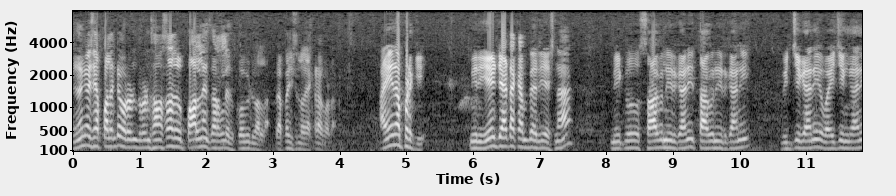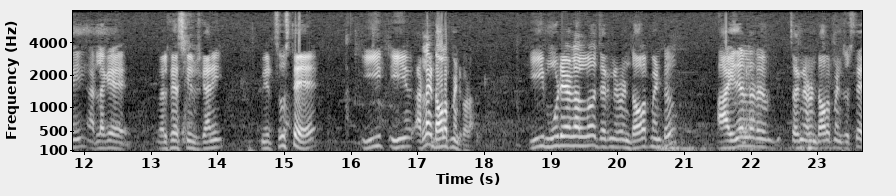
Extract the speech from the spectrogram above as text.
నిజంగా చెప్పాలంటే రెండు రెండు సంవత్సరాలు పాలనే జరగలేదు కోవిడ్ వల్ల ప్రపంచంలో ఎక్కడ కూడా. అయినప్పటికీ మీరు ఏ డేటా కంపేర్ చేసినా మీకు సాగునీరు కానీ తాగునీరు కానీ విద్య కానీ వైద్యం కానీ అట్లాగే వెల్ఫేర్ స్కీమ్స్ కానీ మీరు చూస్తే ఈ ఈ అట్లాగే డెవలప్మెంట్ కూడా. ఈ మూడేళ్ళలో జరిగినటువంటి డెవలప్మెంట్ ఆ ఐదేళ్ళలో జరిగినటువంటి డెవలప్మెంట్ చూస్తే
